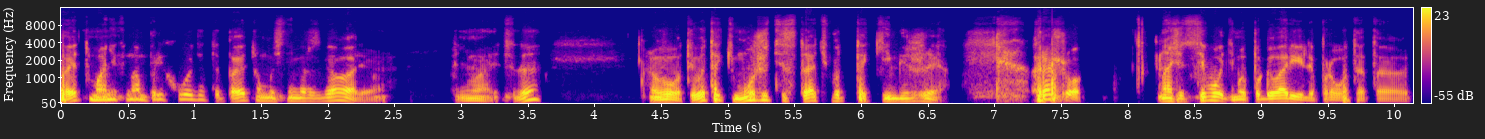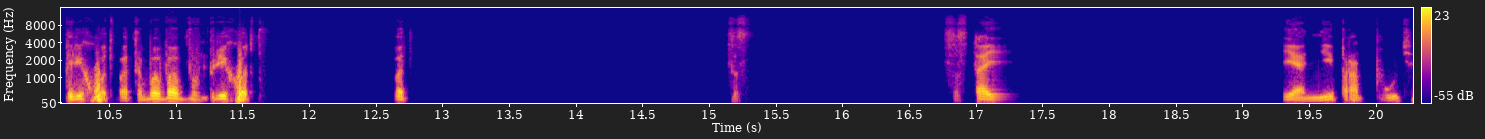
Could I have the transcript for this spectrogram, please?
Поэтому они к нам приходят, и поэтому мы с ними разговариваем. Понимаете, да? Вот. И вы таки можете стать вот такими же. Хорошо. Значит, сегодня мы поговорили про вот это переход в это, в, в, в переход в это состояние не про путь.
